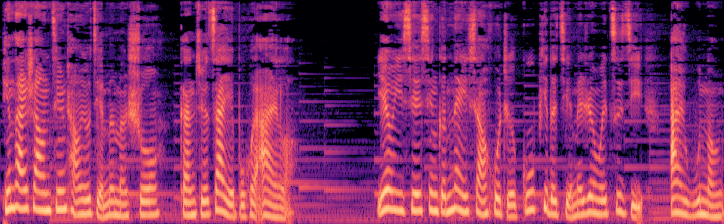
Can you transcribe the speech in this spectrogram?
平台上经常有姐妹们说，感觉再也不会爱了，也有一些性格内向或者孤僻的姐妹认为自己爱无能。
